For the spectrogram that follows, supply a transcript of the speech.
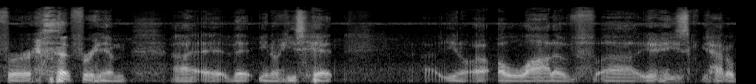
for for him uh, that you know he's hit. Uh, you know, a, a lot of uh, he's had a,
